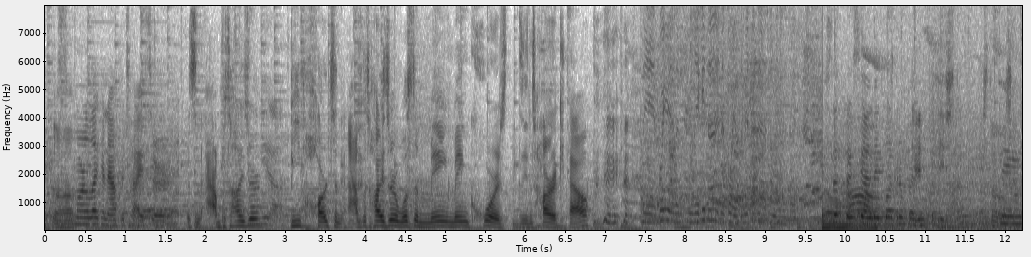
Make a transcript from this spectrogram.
It's Uh-huh. more like an appetizer. It's an appetizer. Yeah. Beef hearts and appetizer. What's the main main course? The entire cow. Es de cuatro palitos. Sí.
